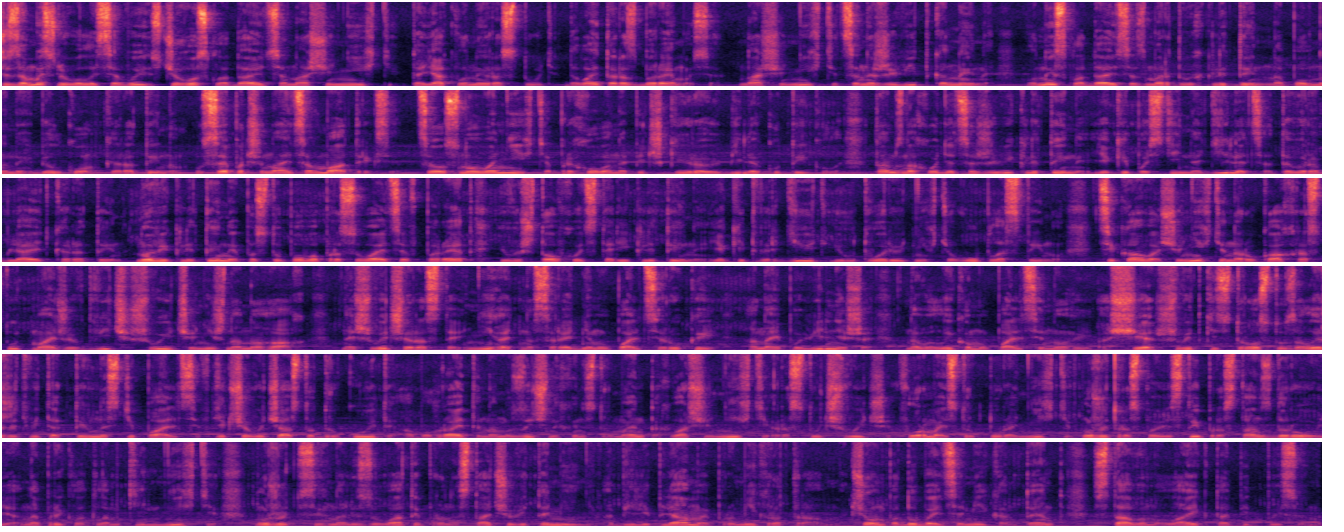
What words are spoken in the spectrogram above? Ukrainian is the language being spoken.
Чи замислювалися ви, з чого складаються наші нігті та як вони ростуть? Давайте розберемося. Наші нігті це не живі тканини. Вони складаються з мертвих клітин, наповнених білком, кератином. Усе починається в матриксі. Це основа нігтя, прихована під шкірою біля кутикули. Там знаходяться живі клітини, які постійно діляться та виробляють кератин. Нові клітини поступово просуваються вперед і виштовхують старі клітини, які твердіють і утворюють нігтьову пластину. Цікаво, що нігті на руках ростуть майже вдвічі швидше, ніж на ногах. Найшвидше росте нігать на середньому пальці руки, а найповільніше на великому пальці ноги. А ще швидкість росту залежить від активності пальців. Якщо ви часто друкуєте або граєте на музичних інструментах, ваші нігті ростуть швидше. Форма і структура нігтів можуть розповісти про стан здоров'я. Наприклад, ламкі нігті можуть сигналізувати про нестачу вітамінів, а білі плями про мікротравми. Якщо вам подобається мій контент, ставимо лайк та підписуємо.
